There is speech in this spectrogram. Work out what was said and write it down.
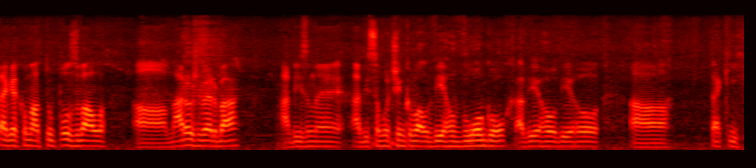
tak ako ma tu pozval uh, Maroš Verba, aby, sme, aby som účinkoval v jeho vlogoch a v jeho, v jeho a, takých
